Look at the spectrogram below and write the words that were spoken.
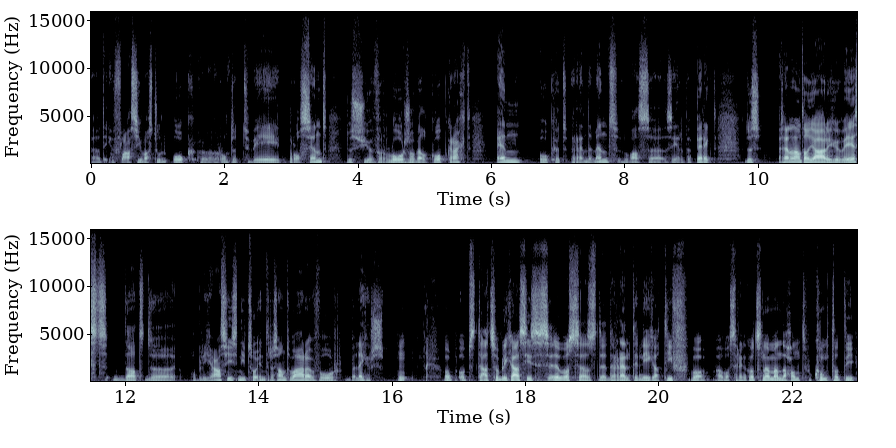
Uh, de inflatie was toen ook uh, rond de 2 procent, dus je verloor zowel koopkracht en ook het rendement was uh, zeer beperkt. Dus er zijn een aantal jaren geweest dat de obligaties niet zo interessant waren voor beleggers. Hm. Op, op staatsobligaties hè, was zelfs de, de rente negatief. Wat, wat, was er in godsnaam aan de hand? Hoe komt dat die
